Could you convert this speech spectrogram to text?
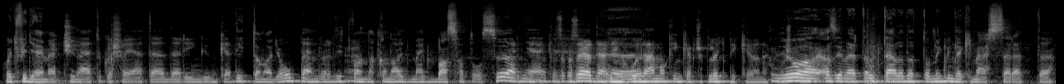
hogy figyelj, megcsináltuk a saját Elden Ringünket. Itt a nagy open world, itt vannak a nagy megbaszható szörnyek. Hát azok az Elden Ring hullámok inkább csak lögypikelnek. Jó, már. azért, mert a utálod, attól még mindenki más szerette.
